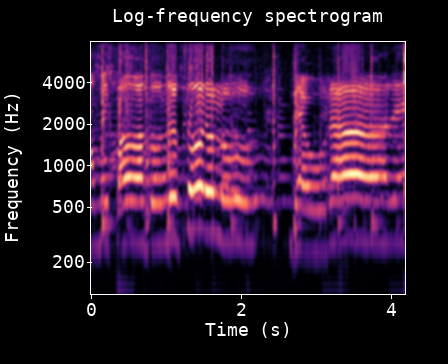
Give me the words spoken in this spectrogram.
আমি পাগল করল দেওরা রে।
